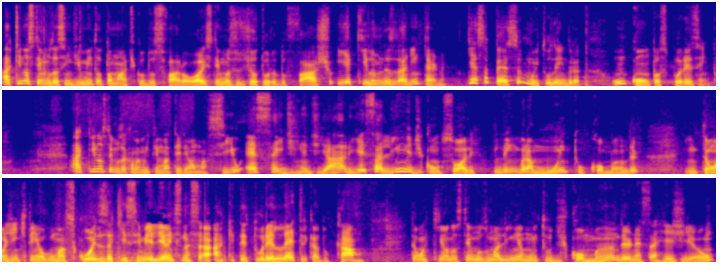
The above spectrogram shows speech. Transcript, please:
Aqui nós temos acendimento automático dos faróis, temos de altura do facho e aqui luminosidade interna, que essa peça muito lembra um Compass, por exemplo. Aqui nós temos acabamento em material macio, essa saidinha de ar e essa linha de console lembra muito o Commander. Então a gente tem algumas coisas aqui semelhantes nessa arquitetura elétrica do carro. Então aqui ó, nós temos uma linha muito de Commander nessa região.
